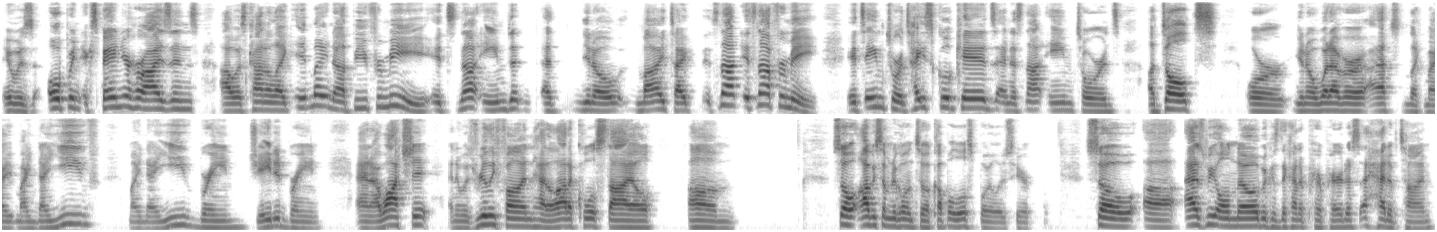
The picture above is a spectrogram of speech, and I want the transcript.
it was open, expand your horizons. I was kind of like, it might not be for me. It's not aimed at, at, you know, my type. It's not, it's not for me. It's aimed towards high school kids and it's not aimed towards adults or, you know, whatever. That's like my, my naive, my naive brain, jaded brain. And I watched it and it was really fun, had a lot of cool style. Um, so obviously, I'm going to go into a couple little spoilers here. So, uh, as we all know, because they kind of prepared us ahead of time,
